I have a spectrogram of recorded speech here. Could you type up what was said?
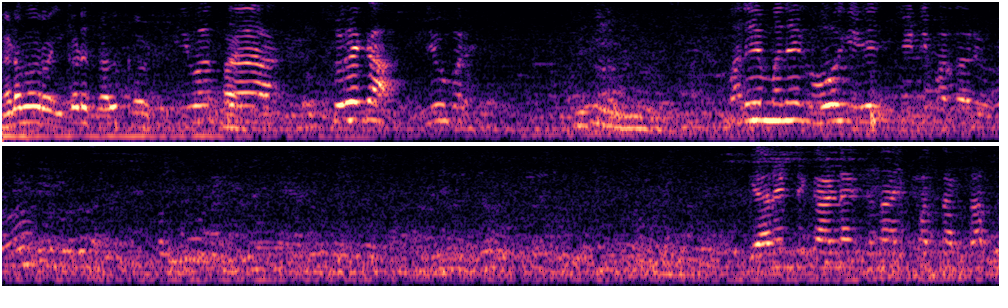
ಮೇಡಮ್ ಅವರು, ಈ ಕಡೆ ಸ್ವಲ್ಪ. ಇವತ್ತ ಸುರೇಖಾ, ನೀವು ಬರೀ ಮನೆ ಮನೆಗೆ ಹೋಗಿ ಚೀಟಿ ಬರ್ತಾರೆ ಇವರು. ಗ್ಯಾರಂಟಿ ಕಾರ್ಡ್ನಾಗ ಜನ ಇಪ್ಪತ್ನಾಲ್ಕು ತಾಸು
